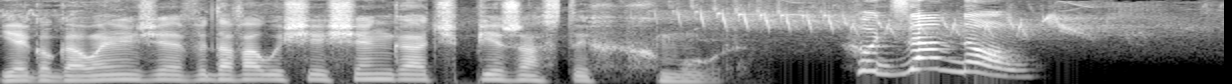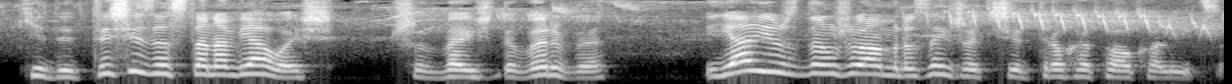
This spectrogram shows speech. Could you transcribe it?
Jego gałęzie wydawały się sięgać pierzastych chmur. Chodź za mną! Kiedy ty się zastanawiałeś, czy wejść do wyrwy, ja już zdążyłam rozejrzeć się trochę po okolicy.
